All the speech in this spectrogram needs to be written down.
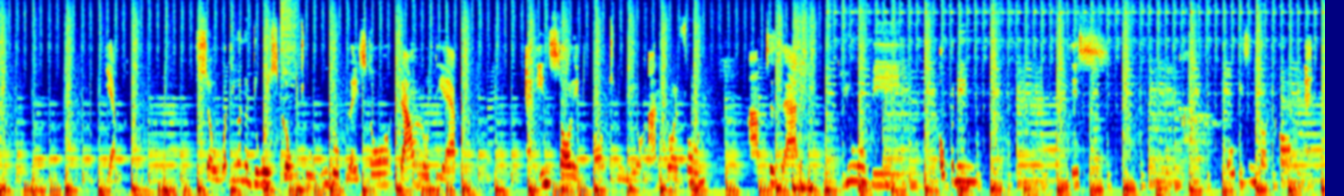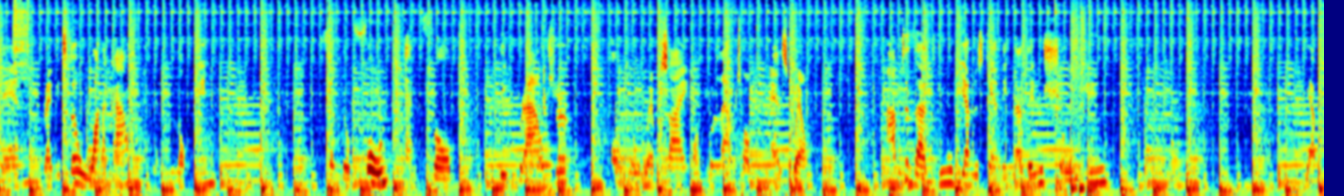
Yep. So what you're gonna do is go to Google Play Store, download the app, and install it onto your Android phone. After that, you will be opening this uh, mobizen.com and then register one account log in from your phone and from the browser on your website on your laptop as well. After that you will be understanding that they will show you yep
